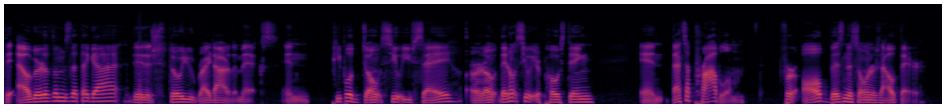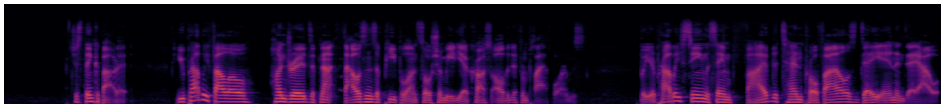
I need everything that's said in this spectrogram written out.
the algorithms that they got, they just throw you right out of the mix. And people don't see what you say or don't they don't see what you're posting. And that's a problem for all business owners out there. Just think about it. You probably follow hundreds, if not thousands, of people on social media across all the different platforms. But you're probably seeing the same 5 to 10 profiles day in and day out.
